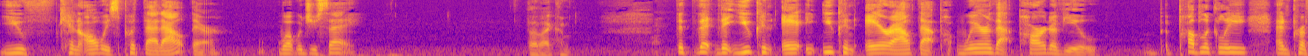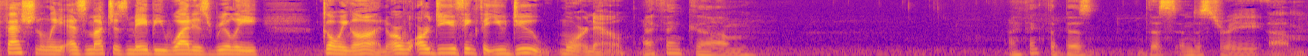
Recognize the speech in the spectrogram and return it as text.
you f- can always put that out there. What would you say? That I can. That that, that you can air, you can air out that wear that part of you publicly and professionally as much as maybe what is really going on or or do you think that you do more now I think. Um, I think the biz, this industry. Um,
